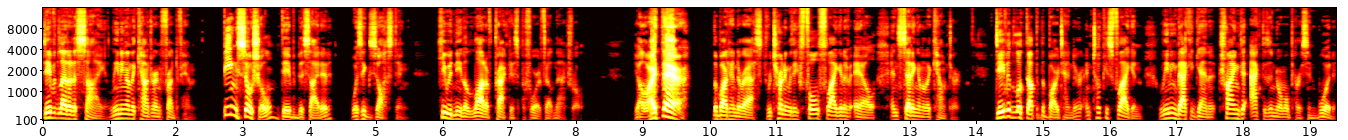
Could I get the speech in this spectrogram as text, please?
David let out a sigh, leaning on the counter in front of him. Being social, David decided, was exhausting. He would need a lot of practice before it felt natural. You all right there? the bartender asked, returning with a full flagon of ale and setting it on the counter. David looked up at the bartender and took his flagon, leaning back again, trying to act as a normal person would.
